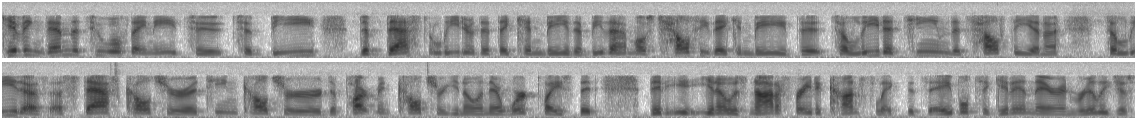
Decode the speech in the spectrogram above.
giving them the tools they need to to be the best leader that they can be, to be the most healthy they can be, to, to lead a team that's healthy, and a, to lead a, a staff culture, a team culture, or a department culture, you know, in their workplace that that you know is not afraid of conflict, that's able to get in there and really just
